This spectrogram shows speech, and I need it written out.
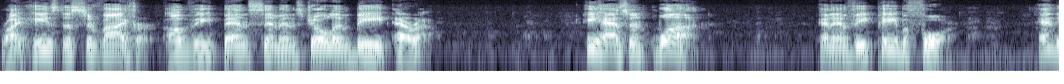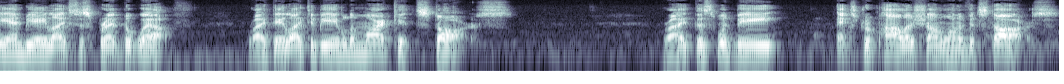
right? He's the survivor of the Ben Simmons, Joel Embiid era. He hasn't won an MVP before. And the NBA likes to spread the wealth, right? They like to be able to market stars, right? This would be extra polish on one of its stars.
